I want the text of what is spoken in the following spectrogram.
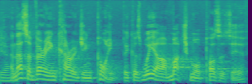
Yeah. And that's a very encouraging point because we are much more positive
